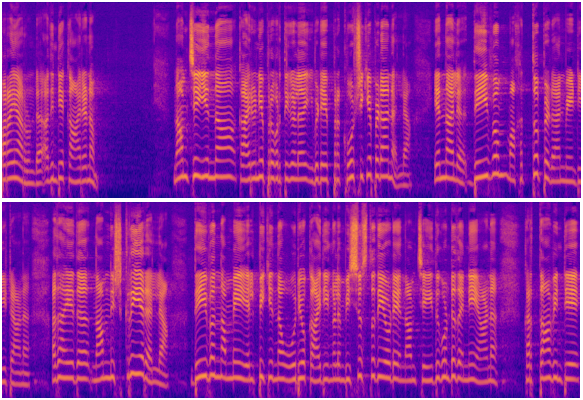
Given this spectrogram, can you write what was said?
പറയാറുണ്ട്. അതിന്റെ കാരണം നാം ചെയ്യുന്ന കാരുണ്യ പ്രവർത്തികൾ ഇവിടെ പ്രഘോഷിക്കപ്പെടാനല്ല. എന്നാൽ ദൈവം മഹത്വപ്പെടാൻ വേണ്ടിയിട്ടാണ്. അതായത് നാം നിഷ്ക്രിയരല്ല. ദൈവം നമ്മെ ഏൽപ്പിക്കുന്ന ഓരോ കാര്യങ്ങളും വിശ്വസ്തയോടെ നാം ചെയ്തുകൊണ്ട് തന്നെയാണ് കർത്താവിന്റെ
